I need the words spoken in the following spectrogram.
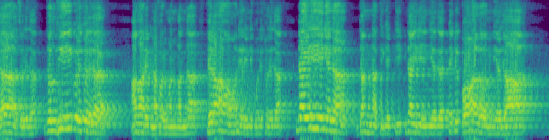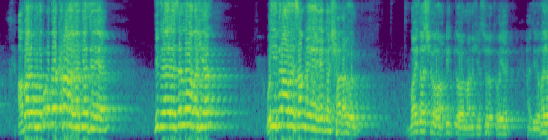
যা চলে যা, জলদি করে চলে যা। আমার এক নাফরমান বান্দা ফেরাউনের নিকটে চলে যা। ডায়েরি নিয়ে যা, জান্নাত থেকে একটি ডায়েরি নিয়ে যা, একটি কলম নিয়ে যা। আবার কোন কোন ব্যাখ্যা রেখেছে ইব্রাহিম সালাম আসিয়া, ওই ইব্রাহিমের সামনে একজন সাধারণ, বয়োজ্যেষ্ঠ বৃদ্ধ মানুষের সুরত হয়ে হাজির হয়ে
